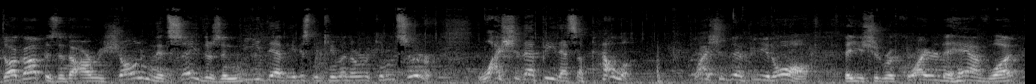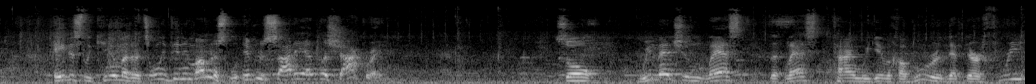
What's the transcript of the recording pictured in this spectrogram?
dug up is that there are Rishonim that say there's a need to have Edis Lakim and Kinyan sooner. Why should that be? That's a Pella. Why should that be at all that you should require to have what? Edis Lakim it's only Dinim Amnas, Ibn and Lashakre. So we mentioned last that last time we gave a chabura that there are three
